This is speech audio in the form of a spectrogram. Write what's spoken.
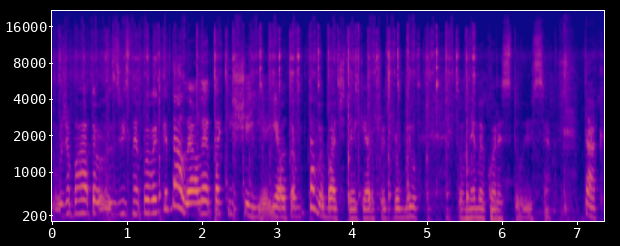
Вже багато, звісно, повикидали, але так і ще є. Я отам, та ви бачите, як я щось роблю, то ними користуюся. Так,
